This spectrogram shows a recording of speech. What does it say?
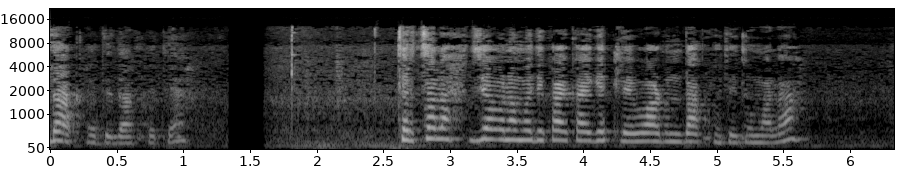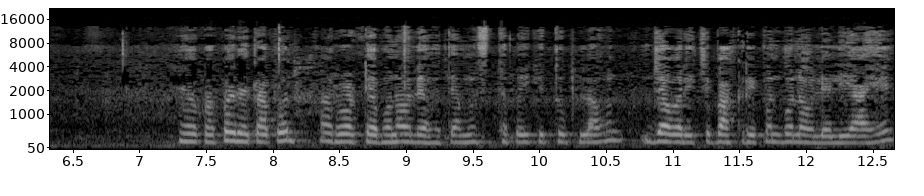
दाखवते दाखवते हा. तर चला जेवणामध्ये काय काय घेतलंय वाढून दाखवते तुम्हाला. हे का परत आपण रोट्या बनवल्या होत्या. मस्तपैकी तूप लावून ज्वारीची भाकरी पण बनवलेली आहे.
